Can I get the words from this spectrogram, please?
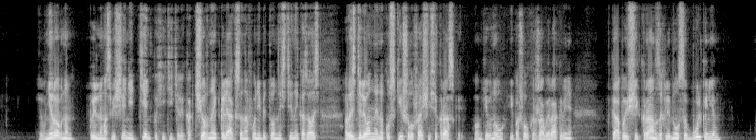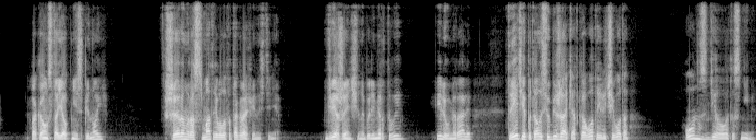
В неровном пыльном освещении тень похитителя, как черная клякса на фоне бетонной стены, казалась разделенной на куски шелушащейся краской. Он кивнул и пошел к ржавой раковине. Капающий кран захлебнулся бульканьем. Пока он стоял к ней спиной, Шерон рассматривала фотографии на стене. Две женщины были мертвы или умирали, третья пыталась убежать от кого-то или чего-то. Он сделал это с ними.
